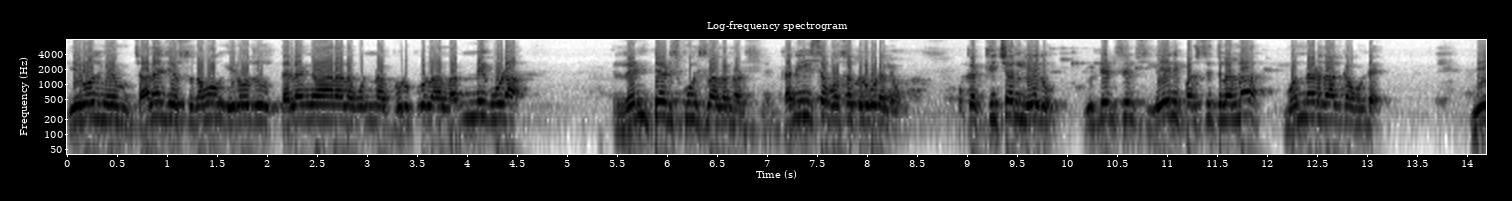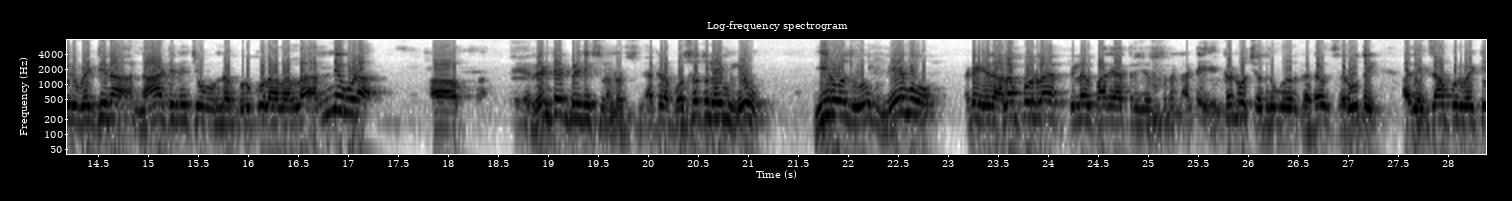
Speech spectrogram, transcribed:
ఈరోజు మేము ఛాలెంజ్ చేస్తున్నాము. ఈరోజు తెలంగాణలో ఉన్న గురుకులాలన్నీ కూడా రెంటెడ్ స్కూల్స్లలో నడుస్తున్నాయి. కనీస వసతులు కూడా లేవు. ఒక కిచెన్ లేదు. యుటెన్సిల్స్ లేని పరిస్థితులల్లో మొన్నటి దాకా ఉండే. మీరు పెట్టిన నాటి నుంచి ఉన్న గురుకులాలల్లో అన్నీ కూడా రెంటెడ్ బిల్డింగ్స్ నడుస్తుంది. అక్కడ వసతులు ఏమి లేవు. ఈరోజు మేము అంటే ఏదో అలంపూర్లో పిల్లలు పాదయాత్ర చేస్తున్నాను అంటే ఎక్కడో చదురుమూరు ఘటనలు జరుగుతాయి. అది ఎగ్జాంపుల్ పెట్టి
